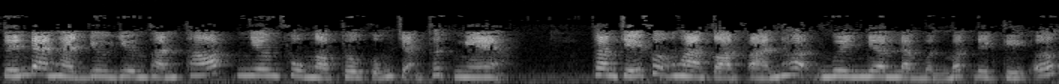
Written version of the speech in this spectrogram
tiếng đàn hạt du dương thánh thót nhưng phù ngọc thu cũng chẳng thích nghe. Thậm chí phượng hoàng còn oán hận nguyên nhân là mình mất đi ký ức.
